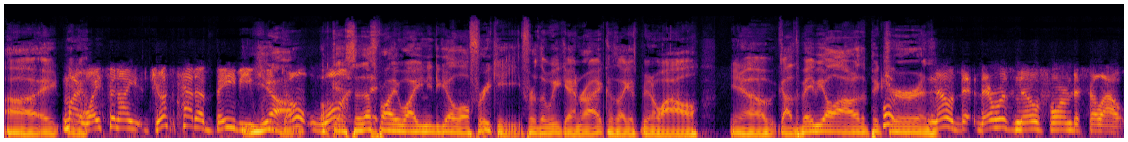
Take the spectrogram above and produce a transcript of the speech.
Uh, a- My know- wife and I just had a baby. yeah. We don't want. okay, so that's probably why you need to get a little freaky for the weekend, right? Because like it's been a while. You know, got the baby all out of the picture, and no, th- there was no form to fill out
